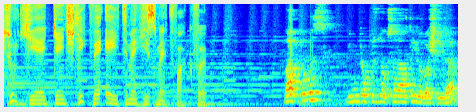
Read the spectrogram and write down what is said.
Türkiye Gençlik ve Eğitime Hizmet Vakfı. Vakfımız 1996 yılı başında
